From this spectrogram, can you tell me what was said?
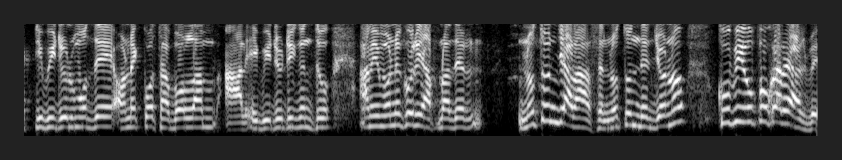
একটি ভিডিওর মধ্যে অনেক কথা বললাম, আর এই ভিডিওটি কিন্তু আমি মনে করি আপনাদের নতুন যারা আছেন, নতুনদের জন্য খুবই উপকারে আসবে।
